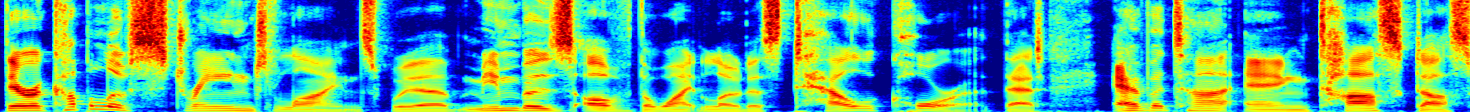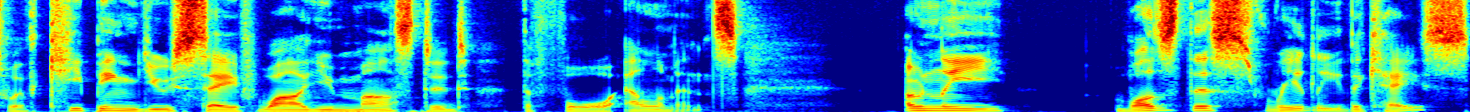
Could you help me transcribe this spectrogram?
There are a couple of strange lines where members of the White Lotus tell Korra that Avatar Aang tasked us with keeping you safe while you mastered the four elements. Only, was this really the case?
